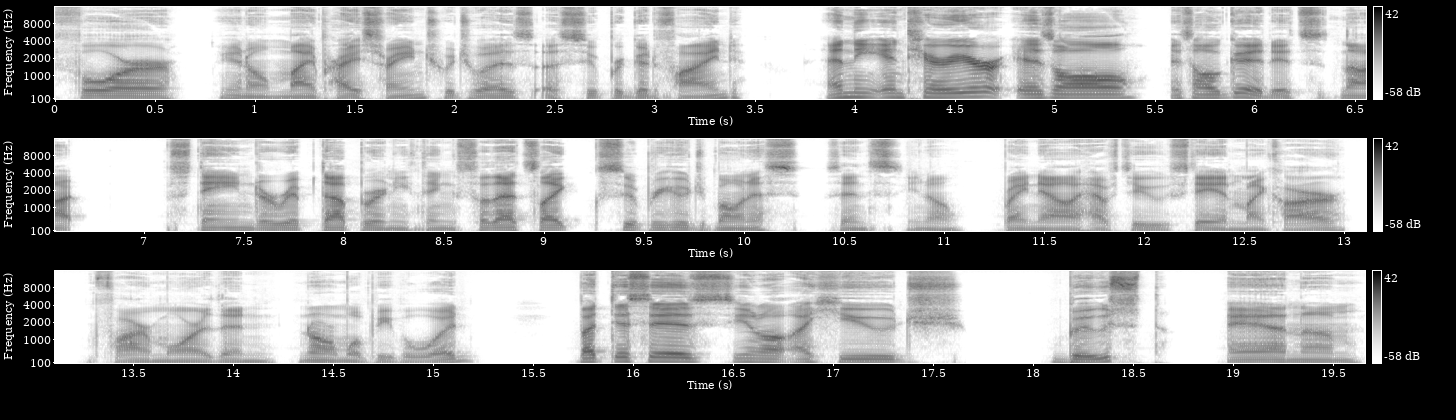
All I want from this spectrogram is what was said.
for, you know, my price range, which was a super good find. And the interior is all it's all good. It's not stained or ripped up or anything. So that's like super huge bonus since, you know, right now I have to stay in my car far more than normal people would. But this is, you know, a huge boost and um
